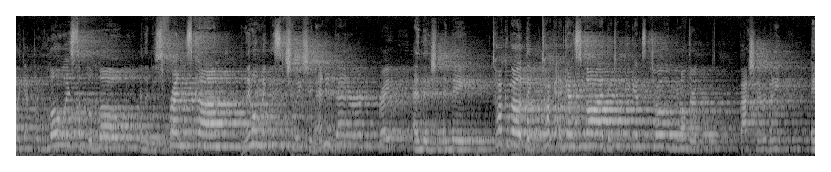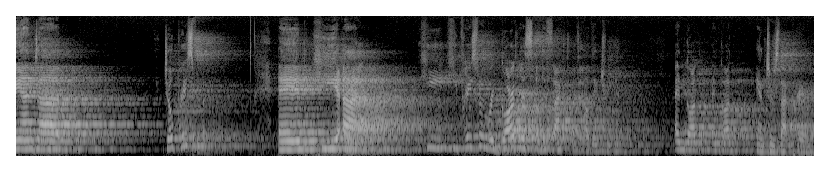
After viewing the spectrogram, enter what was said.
like at the lowest of the low, and then his friends come, and they don't make the situation any better, right? And they, and they talk about, they talk against God, they talk against Job, you know, they're bashing everybody. And uh, Job prays for them. And he, uh, he, he prays for them regardless of the fact of how they treat him. And God, and God answers that prayer.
